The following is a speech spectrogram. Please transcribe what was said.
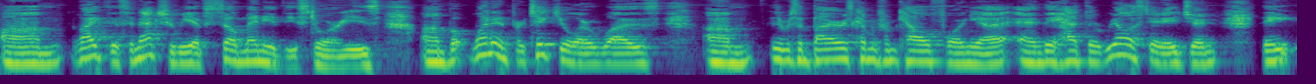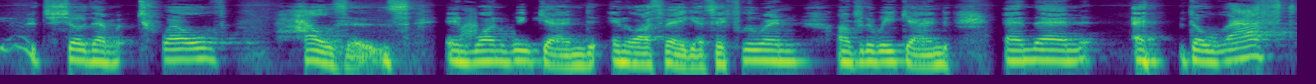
um, like this. And actually, we have so many of these stories. Um, but one in particular was um, there was a buyers coming from California, and they had their real estate agent. They showed them twelve houses in wow. one weekend in Las Vegas. They flew in um, for the weekend, and then at the last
